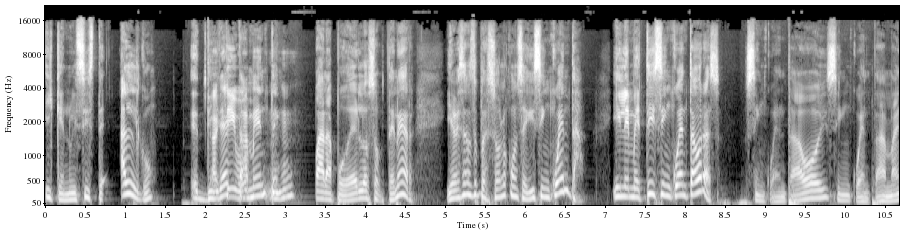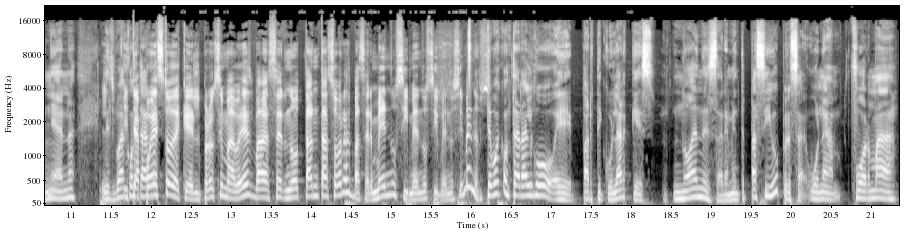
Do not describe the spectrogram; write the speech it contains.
Y que no hiciste algo eh, directamente para poderlos obtener. Y a veces no pues solo conseguí 50 y le metí 50 horas. 50 hoy, 50 mañana. Les voy a y te apuesto de que el próxima vez va a ser no tantas horas, va a ser menos y menos y menos y menos. Te voy a contar algo eh, particular que es, no es necesariamente pasivo, pero es una forma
